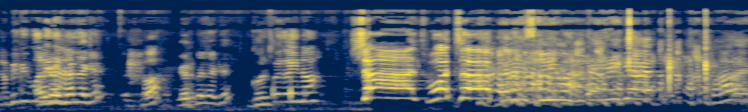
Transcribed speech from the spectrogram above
जब भी बोलेंगे घर पे जाके? हाँ? घर पे जाके? घर पे गई ना। शांत व्हाट्सअप अरे इसकी मारने का ये क्या है? भाई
